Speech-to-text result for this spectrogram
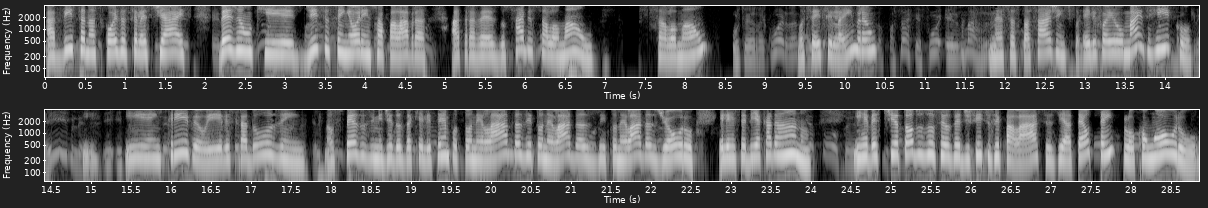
a vista nas coisas celestiais. Vejam o que disse o Senhor em Sua palavra através do sábio Salomão. Salomão Vocês se lembram? Nessas passagens, ele foi o mais rico. E, e é incrível, e eles traduzem aos pesos e medidas daquele tempo toneladas e toneladas e toneladas de ouro ele recebia cada ano. E revestia todos os seus edifícios e palácios e até o templo com ouro,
